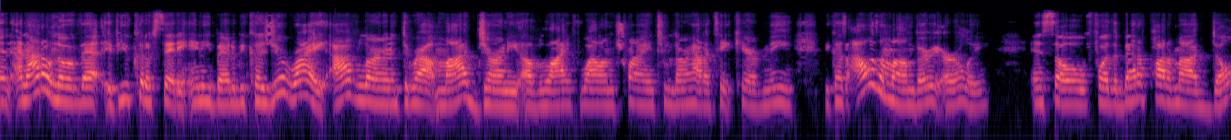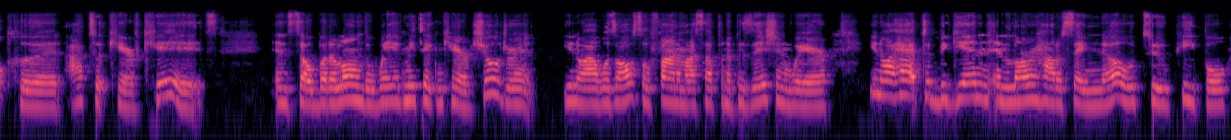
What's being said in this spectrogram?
And and I don't know if that if you could have said it any better because you're right. I've learned throughout my journey of life while I'm trying to learn how to take care of me because I was a mom very early. And so for the better part of my adulthood, I took care of kids. And so but along the way of me taking care of children, you know, I was also finding myself in a position where, you know, I had to begin and learn how to say no to people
